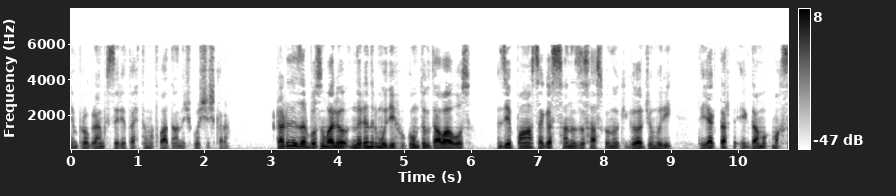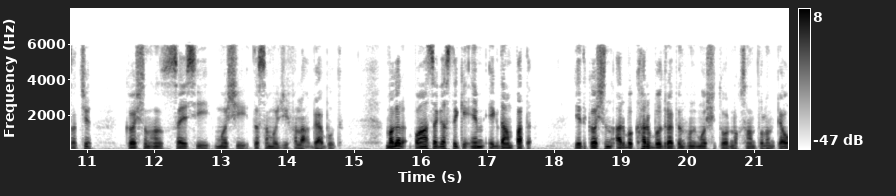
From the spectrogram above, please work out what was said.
یم پروگرام کے ذریعے تہ تمت واتن کوشش کران ٹاٹھ دزدر بوزن والو نریندر مودی حکومت دعویٰ زی پانچ اگست سن زاس کنوہ کی غیر جمہوری تو یک طرف اقدام مقصد قشرن ہز سیاسی معاشی تو سماجی فلاح بہبود مگر پانچ اگست کے ام اقدام پتہ یت قشرن ارب خرب روپین ہند معاشی طور نقصان تلن پیو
